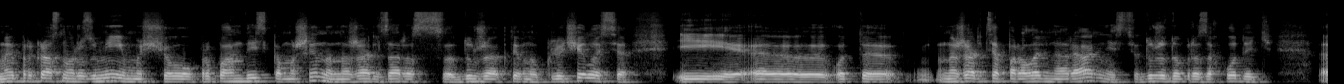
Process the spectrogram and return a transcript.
Ми прекрасно розуміємо, що пропагандистська машина, на жаль, зараз дуже активно включилася, і е, от, е, на жаль, ця паралельна реальність дуже добре заходить е,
